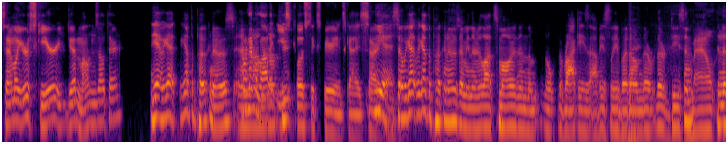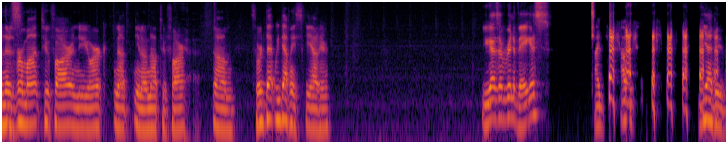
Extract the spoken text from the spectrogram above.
Samo, you're a skier. Do you have mountains out there? Yeah, we got we got the Poconos. And, I don't have a um, lot of well, East Coast experience, guys. Sorry. Yeah, so we got we got the Poconos. I mean, they're a lot smaller than the the, the Rockies, obviously, but um, they're they're decent. Mountains. And then there's Vermont too far, and New York not you know not too far. Um, so we're de- we definitely ski out here. You guys ever been to Vegas? I, I was, Yeah, dude.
